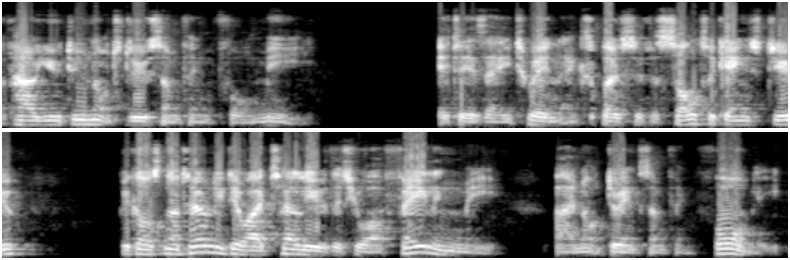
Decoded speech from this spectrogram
of how you do not do something for me. It is a twin explosive assault against you, because not only do I tell you that you are failing me by not doing something for me,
